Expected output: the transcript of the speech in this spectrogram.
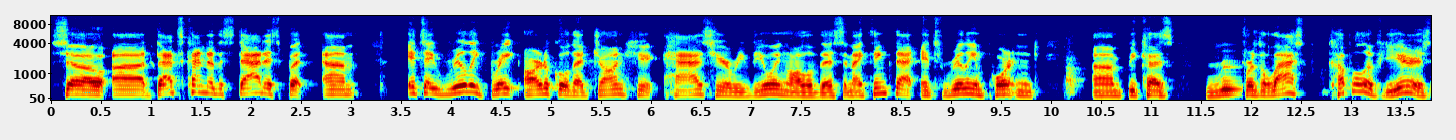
So uh, that's kind of the status, but um, it's a really great article that John he- has here reviewing all of this, and I think that it's really important um, because re- for the last couple of years,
